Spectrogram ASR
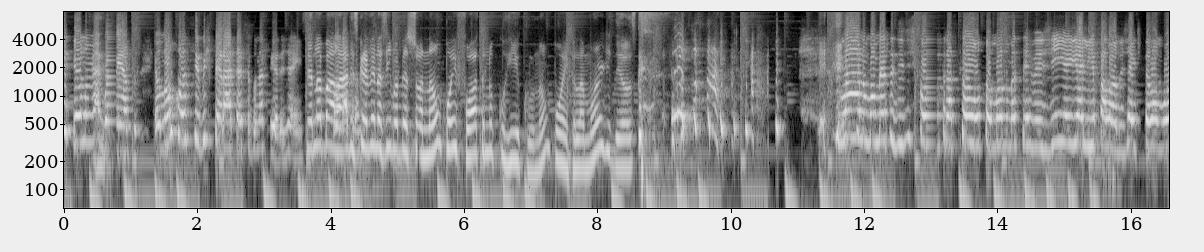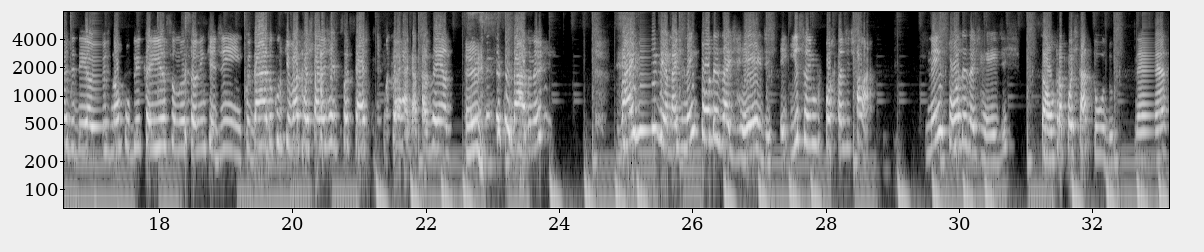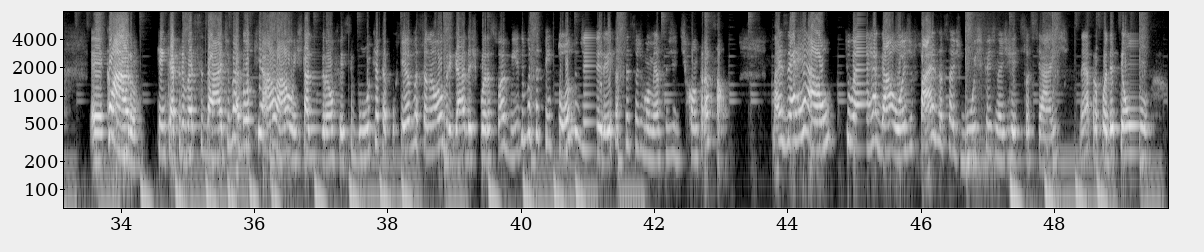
Eu não me aguento. Eu não consigo esperar até segunda-feira, gente. Você na balada escrevendo assim pra pessoa, não põe foto no currículo. Não põe, pelo amor de Deus. Lá no momento de descontração, tomando uma cervejinha e ali falando, gente, pelo amor de Deus, não publica isso no seu LinkedIn. Cuidado com o que vai postar nas redes sociais, porque o RH tá vendo. É. Tem que ter cuidado, né? vai viver, mas nem todas as redes, isso é importante de falar. Nem todas as redes são para postar tudo, né? É claro, quem quer privacidade vai bloquear lá o Instagram, o Facebook, até porque você não é obrigado a expor a sua vida e você tem todo o direito a ter seus momentos de descontração. Mas é real que o RH hoje faz essas buscas nas redes sociais, né, para poder ter um,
